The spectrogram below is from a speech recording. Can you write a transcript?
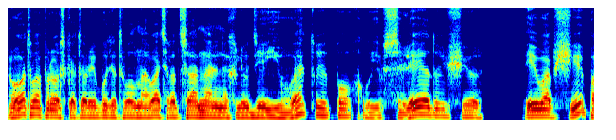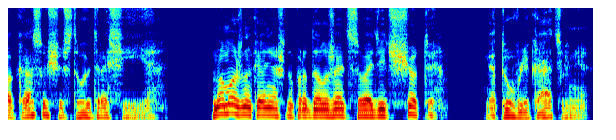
Вот вопрос, который будет волновать рациональных людей и в эту эпоху, и в следующую, и вообще пока существует Россия. Но можно, конечно, продолжать сводить счеты. Это увлекательнее.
